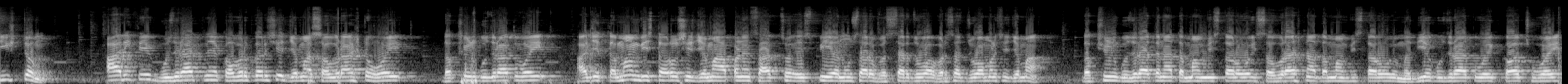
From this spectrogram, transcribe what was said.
સિસ્ટમ આ રીતે ગુજરાતને કવર કરશે, જેમાં સૌરાષ્ટ્ર હોય, દક્ષિણ ગુજરાત હોય, આજે તમામ વિસ્તારો છે જેમાં આપણને સાતસો એસપી અનુસાર વરસાદ જોવા વરસાદ જોવા મળશે, જેમાં દક્ષિણ ગુજરાતના તમામ વિસ્તારો હોય, સૌરાષ્ટ્રના તમામ વિસ્તારો હોય, મધ્ય ગુજરાત હોય, કચ્છ હોય,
